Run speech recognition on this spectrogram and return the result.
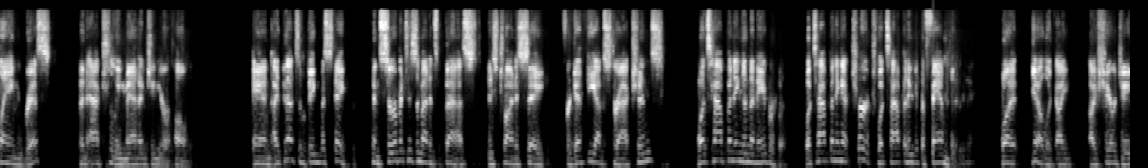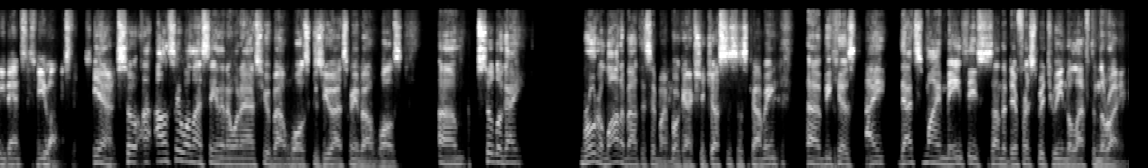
playing risk than actually managing your home. And I think that's a big mistake. Conservatism at its best is trying to say, forget the abstractions. What's happening in the neighborhood? What's happening at church? What's happening with the family? But yeah, look, I I share JD Vance's view on these things. Yeah. So I'll say one last thing, and then I want to ask you about Walz because you asked me about Walz. Um, so look, I wrote a lot about this in my book. Actually, Justice is Coming, uh, because I that's my main thesis on the difference between the left and the right.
